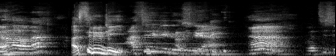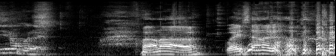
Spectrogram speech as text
என்ன அசிடிட்டி. அசிடிட்டி இருக்கு வச்சு சீரம் பாரு ஆனா வயசான காலத்துல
